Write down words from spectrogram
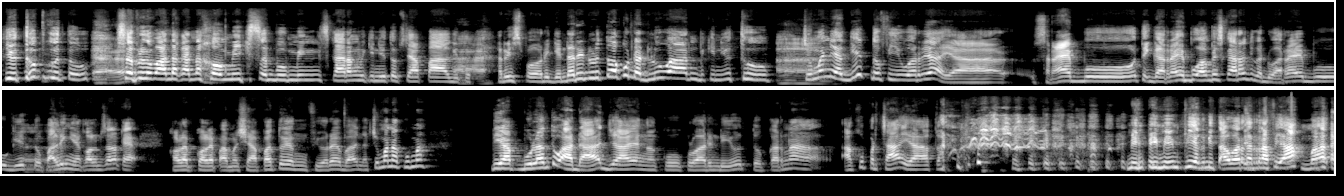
YouTubeku tuh. Eh, eh. Sebelum anak-anak komik se-booming sekarang bikin YouTube siapa gitu. Ah. Rispo Regen. Dari dulu tuh aku udah duluan bikin YouTube. Ah. Cuman ya gitu viewernya ya seribu, tiga ribu, sampai sekarang juga dua ribu gitu. Eh. Paling ya kalau misalnya kayak collab-collab sama siapa tuh yang viewernya banyak. Cuman aku mah tiap bulan tuh ada aja yang aku keluarin di YouTube karena aku percaya akan mimpi-mimpi yang ditawarkan Raffi Ahmad.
